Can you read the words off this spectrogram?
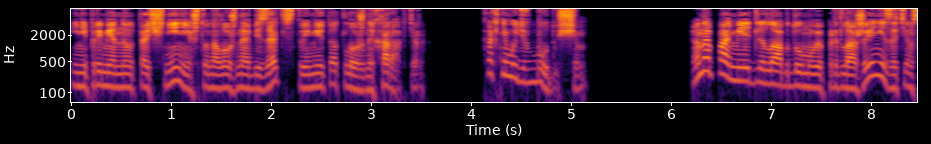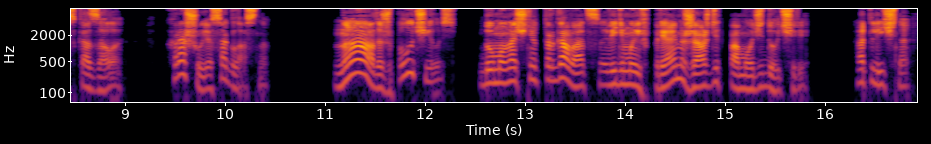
И непременное уточнение, что наложенные обязательства имеют отложенный характер. Как-нибудь в будущем. Она помедлила, обдумывая предложение, затем сказала. Хорошо, я согласна. Надо же, получилось. Думал, начнет торговаться. Видимо, и впрямь жаждет помочь дочери. Отлично.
